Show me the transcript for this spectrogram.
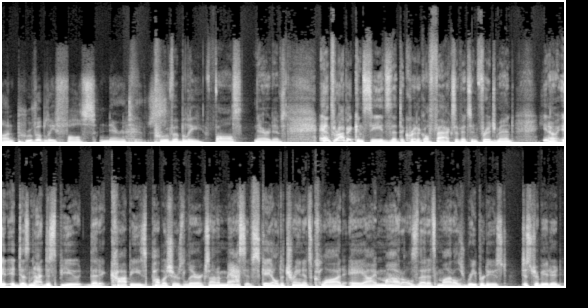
on provably false narratives. Provably false narratives. Anthropic concedes that the critical facts of its infringement, you know, it, it, does not dispute that it copies publishers' lyrics on a massive scale to train its Claude AI models, that its models reproduced, distributed,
